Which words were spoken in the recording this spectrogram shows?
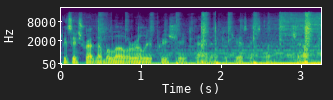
Please subscribe down below. I really appreciate that and I'll catch you guys next time. Ciao.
